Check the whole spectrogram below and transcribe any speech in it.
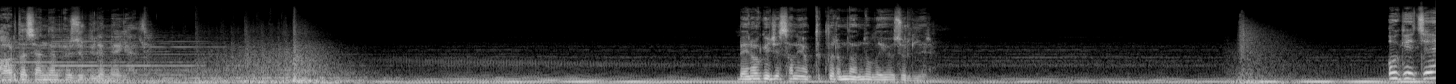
Arda senden özür dilemeye geldi. Ben o gece sana yaptıklarımdan dolayı özür dilerim. O gece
